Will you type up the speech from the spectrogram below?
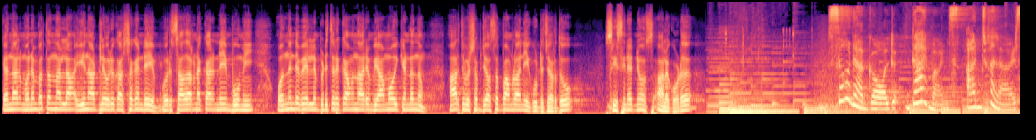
എന്നാൽ മുനമ്പത്തെന്നല്ല ഈ നാട്ടിലെ ഒരു കർഷകന്റെയും ഒരു സാധാരണക്കാരന്റെയും ഭൂമി ഒന്നിന്റെ പേരിലും പിടിച്ചെടുക്കാമെന്ന് ആരും വ്യാമോഹിക്കേണ്ടെന്നും ആർച്ച് ബിഷപ്പ് ജോസഫ് പാംബ്ലാനി കൂട്ടിച്ചേർത്തു CCNet news Alakode Sona gold diamonds and Jewelers.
